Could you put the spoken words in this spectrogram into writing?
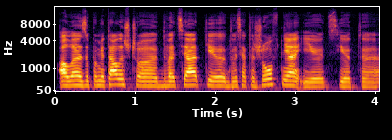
Але запам'ятали, що 20, 20 жовтня и ці от е,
